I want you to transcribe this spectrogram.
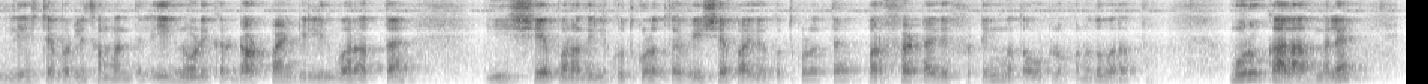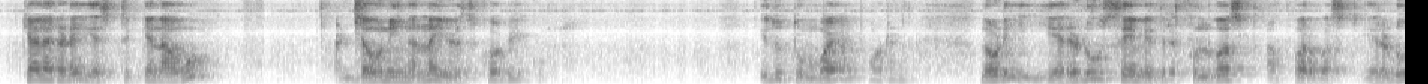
ಇಲ್ಲಿ ಎಷ್ಟೇ ಬರಲಿ ಸಂಬಂಧ ಇಲ್ಲ. ಈಗ ನೋಡಿ ಡಾಟ್ ಪಾಯಿಂಟ್ ಇಲ್ಲಿಗೆ ಬರುತ್ತೆ. ಈ ಶೇಪ್ ಅನ್ನೋದು ಇಲ್ಲಿ ಕೂತ್ಕೊಳ್ಳುತ್ತೆ ವಿ ಶೇಪ್ ಆಗಿ ಕೂತ್ಕೊಳ್ಳುತ್ತೆ. ಪರ್ಫೆಕ್ಟಾಗಿ ಫಿಟ್ಟಿಂಗ್ ಮತ್ತು ಔಟ್ಲುಕ್ ಅನ್ನೋದು ಬರುತ್ತೆ. ಮೂರು ಕಾಲ ಆದಮೇಲೆ ಕೆಳಗಡೆ ಎಷ್ಟಕ್ಕೆ ನಾವು ಡೌನಿಂಗನ್ನು ಇಳಿಸ್ಕೋಬೇಕು? ಇದು ತುಂಬ ಇಂಪಾರ್ಟೆಂಟ್ ನೋಡಿ, ಎರಡೂ ಸೇಮ್ ಇದ್ದರೆ ಫುಲ್ ಬಸ್ಟ್ ಅಪ್ಪರ್ ಬಸ್ಟ್ ಎರಡೂ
